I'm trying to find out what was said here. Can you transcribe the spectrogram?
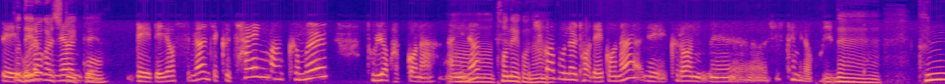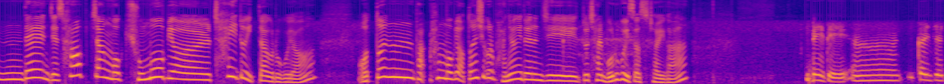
네, 또 내려갈 수도 있고. 네 내렸으면 이제 그 차액만큼을 돌려받거나 아니면 아, 더 내거나. 추가분을 더 내거나 네 그런 네, 시스템이라고 보시면 네. 근데 이제 사업장 뭐 규모별 차이도 있다 그러고요. 어떤 바- 항목이 어떤 식으로 반영이 되는지도 잘 모르고 있어서 저희가. 네네. 음, 그러니까 이제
